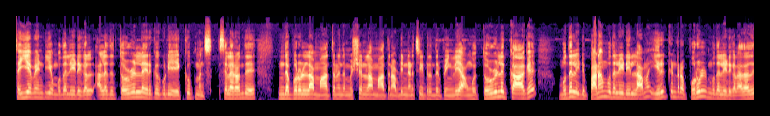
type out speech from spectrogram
செய்ய வேண்டிய முதலீடுகள் அல்லது தொழிலில் இருக்கக்கூடிய எக்யூப்மெண்ட்ஸ் சிலர் வந்து இந்த பொருள்லாம் மாற்றணும் இந்த மிஷின்லாம் மாற்றணும் அப்படின்னு நினச்சிக்கிட்டு இருந்திருப்பீங்களே அவங்க தொழிலுக்காக முதலீடு பண முதலீடு இல்லாமல் இருக்கின்ற பொருள் முதலீடுகள் அதாவது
